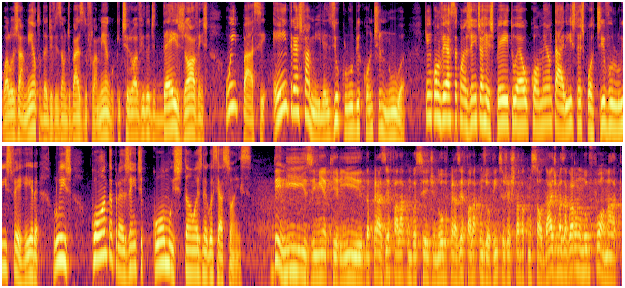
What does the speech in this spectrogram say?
o alojamento da divisão de base do Flamengo, que tirou a vida de 10 jovens, o impasse entre as famílias e o clube continua. Quem conversa com a gente a respeito é o comentarista esportivo Luiz Ferreira. Luiz, conta pra gente como estão as negociações. Denise, minha querida, prazer falar com você de novo, prazer falar com os ouvintes. Eu já estava com saudade, mas agora num novo formato.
